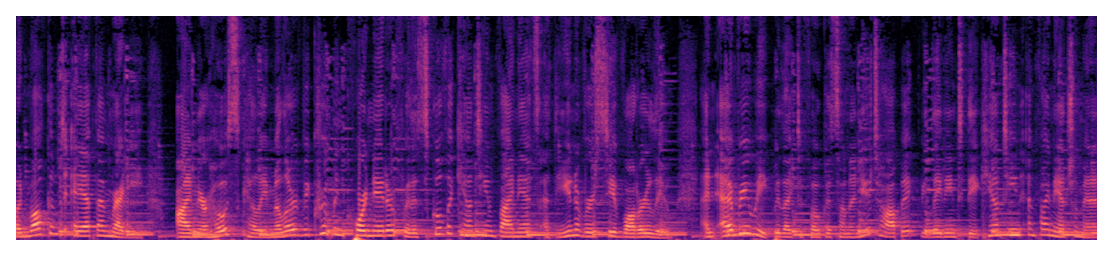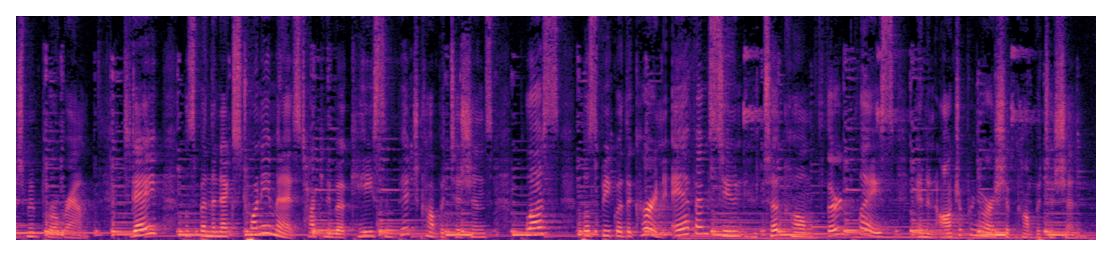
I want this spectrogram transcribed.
and welcome to AFM Ready. I'm your host, Kelly Miller, Recruitment Coordinator for the School of Accounting and Finance at the University of Waterloo. And every week we like to focus on a new topic relating to the Accounting and Financial Management program. Today, we'll spend the next 20 minutes talking about case and pitch competitions, plus, we'll speak with a current AFM student who took home third place in an entrepreneurship competition.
